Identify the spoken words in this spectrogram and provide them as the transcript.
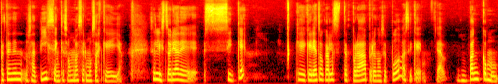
pretenden, o sea, dicen que son más hermosas que ella. Esa es la historia de Sique, que quería tocarla esta temporada, pero no se pudo, así que ya van como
